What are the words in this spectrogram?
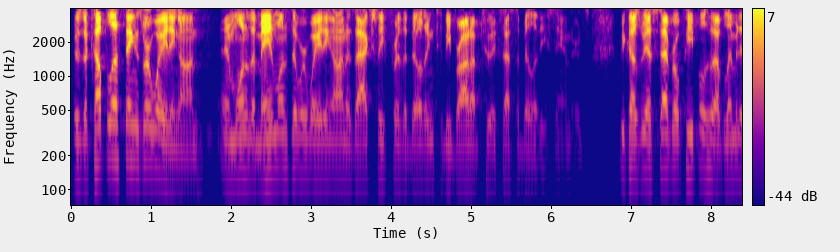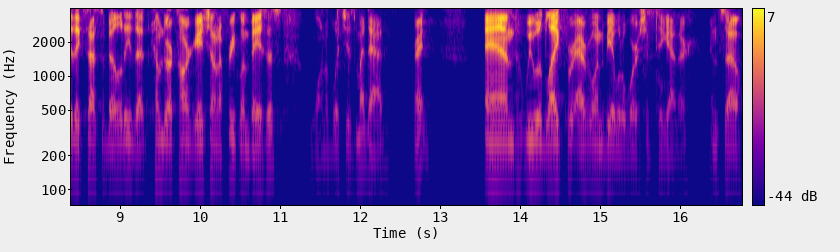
There's a couple of things we're waiting on, and one of the main ones that we're waiting on is actually for the building to be brought up to accessibility standards. Because we have several people who have limited accessibility that come to our congregation on a frequent basis, one of which is my dad, right? And we would like for everyone to be able to worship together. And so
